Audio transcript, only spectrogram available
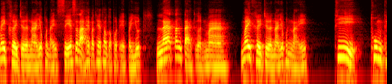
ไม่เคยเจอนายกคนไหนเสียสละให้ประเทศเท่ากับพลเอกประยุทธ์ และตั้งแต่เกิดมาไม่เคยเจอนายกคนไหน ที่ทุ่มเท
